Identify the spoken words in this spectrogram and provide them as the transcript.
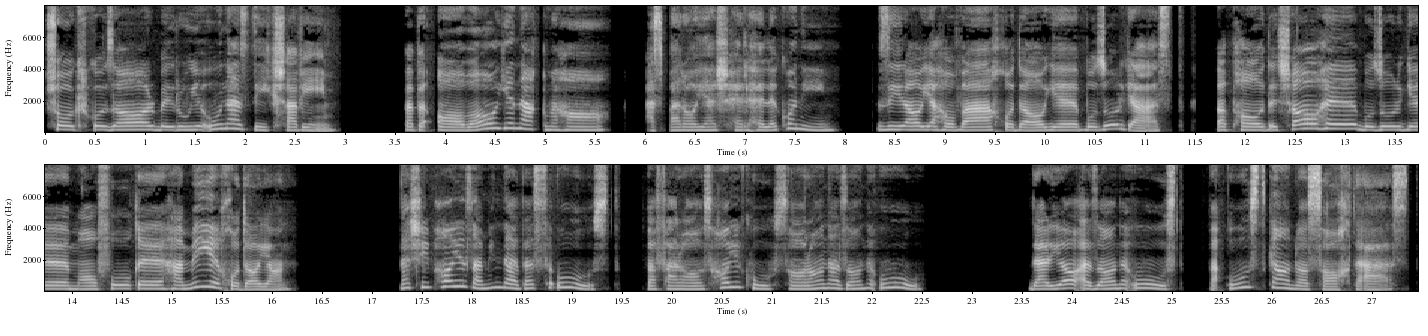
شکرگزار به روی او نزدیک شویم و به آوای نقمه ها از برایش هلهله کنیم. زیرا یهوه خدای بزرگ است پادشاه بزرگ مافوق همه خدایان. نشیبهای زمین در دست اوست و فرازهای کوهساران از آن او. دریا از آن اوست و اوست که آن را ساخته است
